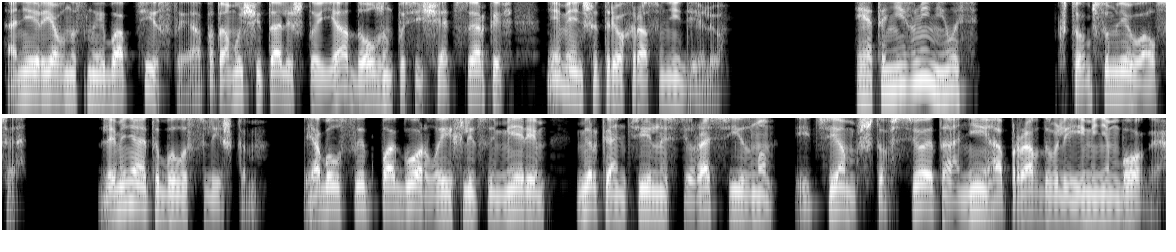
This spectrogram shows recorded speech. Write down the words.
они ревностные баптисты, а потому считали, что я должен посещать церковь не меньше трех раз в неделю. Это не изменилось. Кто бы сомневался. Для меня это было слишком. Я был сыт по горло их лицемерием, меркантильностью, расизмом и тем, что все это они оправдывали именем Бога.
